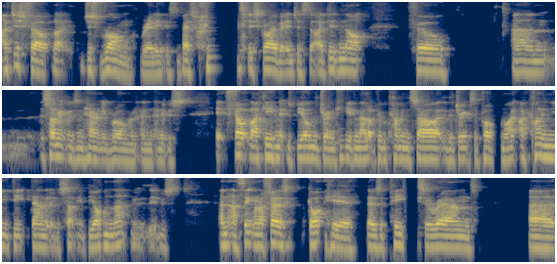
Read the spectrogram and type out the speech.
I just felt like just wrong. Really, is the best way to describe it. And just that I did not feel um, something was inherently wrong, and, and, it was. It felt like even it was beyond the drink. Even though a lot of people come in and say, "Oh, the drink's the problem," I, I kind of knew deep down that it was something beyond that. It, it was, and I think when I first got here, there was a piece around uh,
